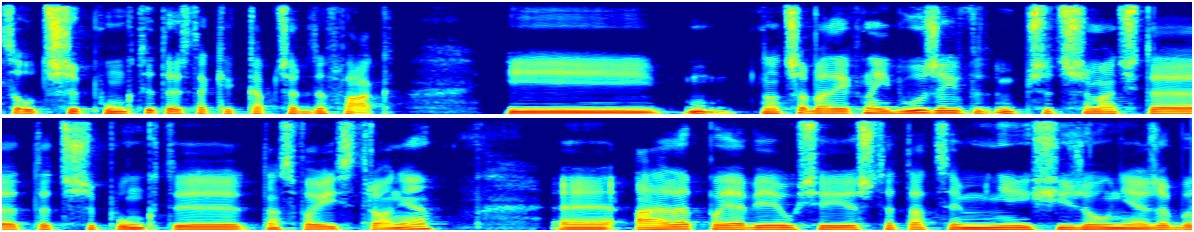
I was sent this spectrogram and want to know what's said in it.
są trzy punkty, to jest takie capture the flag. I no, trzeba jak najdłużej przytrzymać te, te trzy punkty na swojej stronie. E, ale pojawiają się jeszcze tacy mniejsi żołnierze, bo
